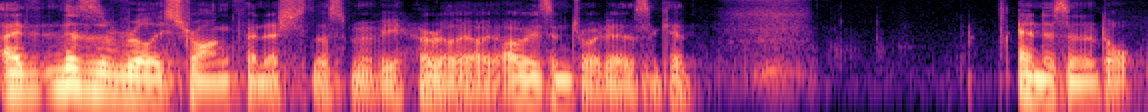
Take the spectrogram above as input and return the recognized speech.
I, this is a really strong finish to this movie. I really always enjoyed it as a kid and as an adult.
